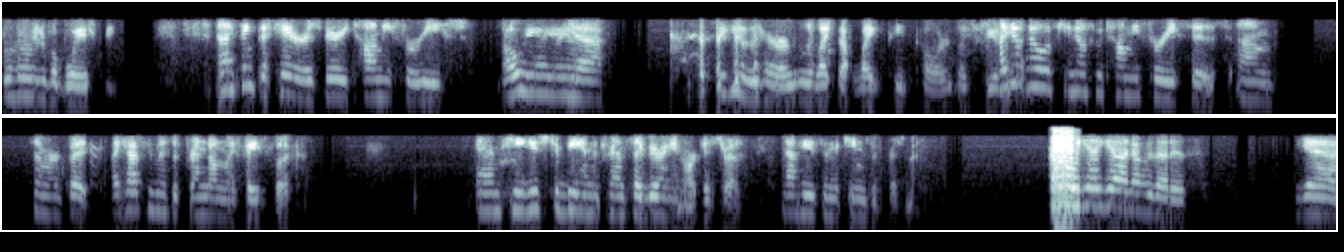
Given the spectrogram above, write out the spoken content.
Mhm. Kind of a boyish pink. and I think the hair is very Tommy Farese. Oh yeah, yeah, yeah. Speaking of the hair, I really like that light pink color. That's beautiful. I don't know if you know who Tommy Farese is, um, Summer, but I have him as a friend on my Facebook. And he used to be in the Trans Siberian Orchestra. Now he's in the Kings of Christmas. Oh yeah, yeah, I know who that is. Yeah.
